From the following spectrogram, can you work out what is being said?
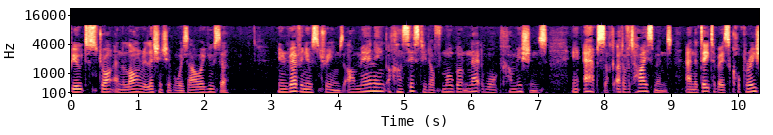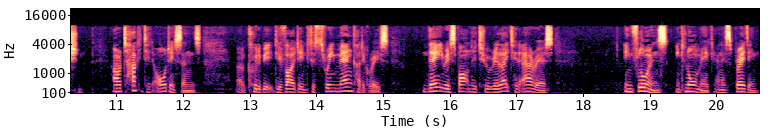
build strong and long relationship with our user in revenue streams are mainly consisted of mobile network commissions, in apps advertisement, and database cooperation. Our targeted audiences uh, could be divided into three main categories. They responded to related areas influence, economic, and spreading.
